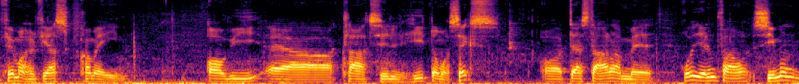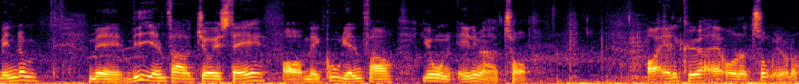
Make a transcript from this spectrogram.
75,1. Og vi er klar til heat nummer 6. Og der starter med rød hjelmfarve Simon Vindum, med hvid hjelmfarve Joey Stage og med gul hjelmfarve Jon Elimar Torp. Og alle kører er under 2 minutter.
